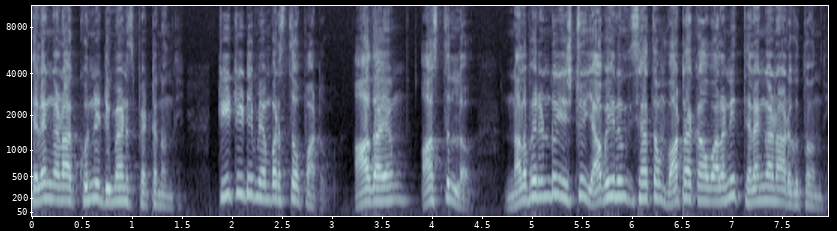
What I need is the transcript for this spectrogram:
తెలంగాణ కొన్ని డిమాండ్స్ పెట్టనుంది. టీటీడీ మెంబర్స్తో పాటు ఆదాయం ఆస్తుల్లో నలభై రెండు ఇష్టు యాభై ఎనిమిది శాతం వాటా కావాలని తెలంగాణ అడుగుతోంది.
